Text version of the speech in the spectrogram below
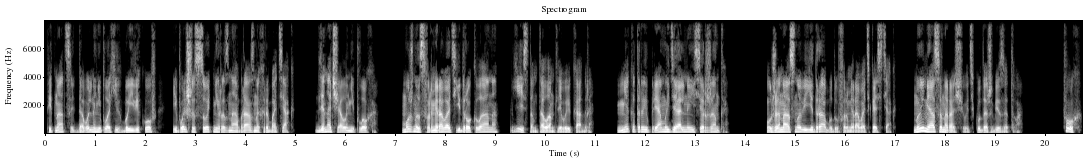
15 довольно неплохих боевиков и больше сотни разнообразных работяг. Для начала неплохо. Можно сформировать ядро клана, есть там талантливые кадры. Некоторые прям идеальные сержанты. Уже на основе ядра буду формировать костяк. Ну и мясо наращивать, куда же без этого. Фух,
